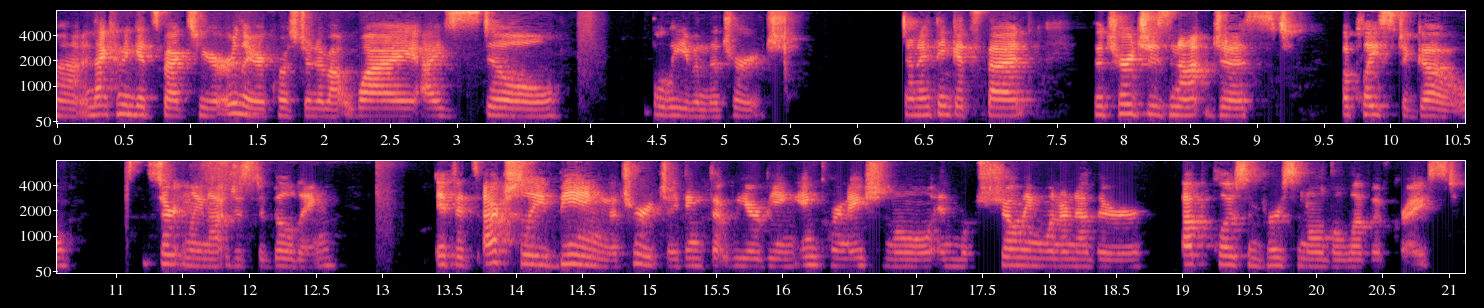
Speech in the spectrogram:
Uh, and that kind of gets back to your earlier question about why I still believe in the church. And I think it's that the church is not just a place to go, certainly not just a building, if it's actually being the church, I think that we are being incarnational and we're showing one another up close and personal the love of Christ.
